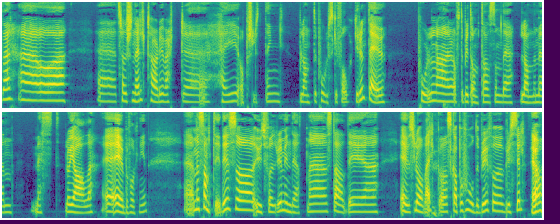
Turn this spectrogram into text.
der. Eh, og eh, tradisjonelt har det jo vært eh, høy oppslutning blant det polske folk rundt EU. Polen har ofte blitt omtalt som det landet med den mest lojale EU-befolkningen. Eh, e men samtidig så utfordrer jo myndighetene stadig eh, EUs lovverk og skape hodebry for Brussel. Ja,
